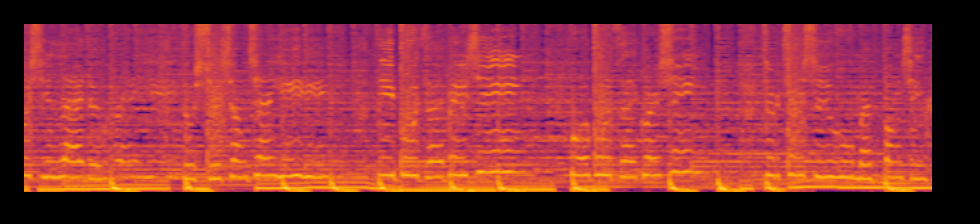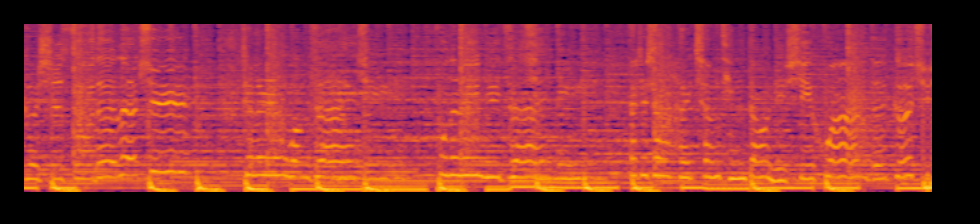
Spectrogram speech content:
看突袭来的回忆，都是场战役。你不在北京，我不再关心这个城市雾霾、放晴和世俗的乐趣。人来人往在。风的里你在你大街上还常听到你喜欢的歌曲，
